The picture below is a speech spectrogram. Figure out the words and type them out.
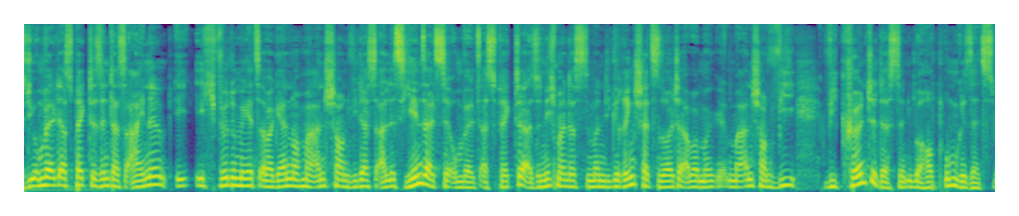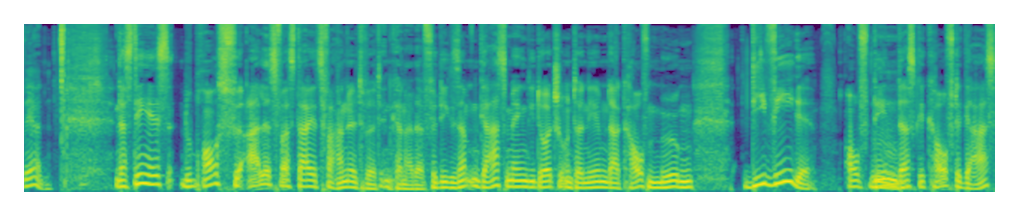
die Umweltaspekte sind das eine. Ich würde mir jetzt aber gerne nochmal anschauen, wie das alles jenseits der Umweltaspekte, also nicht mal, dass man die gering schätzen sollte, aber mal, anschauen, wie, wie könnte das denn überhaupt umgesetzt werden? Das Ding ist, du brauchst für alles, was da jetzt verhandelt wird in Kanada, für die gesamten Gasmengen, die deutsche Unternehmen da kaufen mögen, die Wege, auf denen hm. das gekaufte Gas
